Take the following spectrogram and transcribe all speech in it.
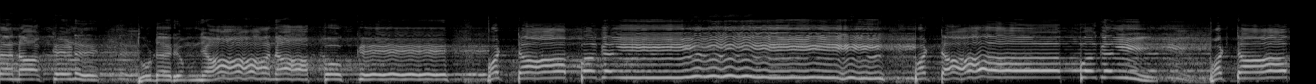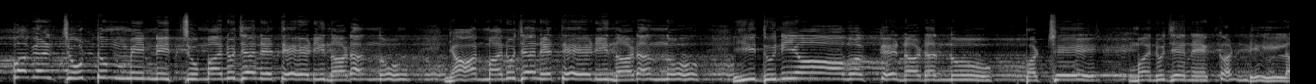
ഭ്രാന്തനാക്കണ് തുടരും ഞാനാ പോക്ക് പട്ടാപ്പകൽ പട്ടാപ്പകൽ പട്ടാപ്പകൽ ചൂട്ടും മിന്നിച്ചു മനുജനെ തേടി നടന്നു. ഞാൻ മനുജനെ തേടി നടന്നു. ഈ ദുനിയാവൊക്കെ നടന്നു. പക്ഷേ മനുജനെ കണ്ടില്ല.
